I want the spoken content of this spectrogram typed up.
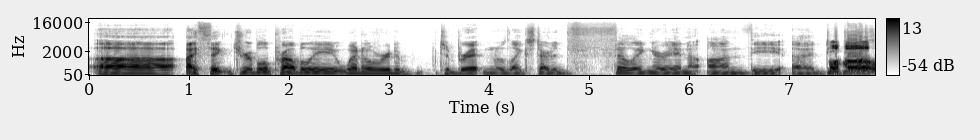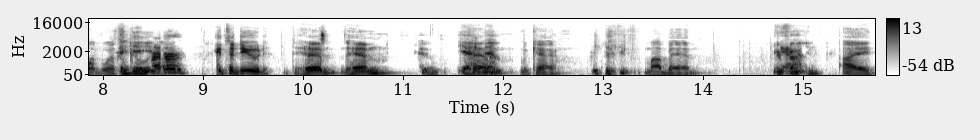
Uh, I think Dribble probably went over to to Brit and like started filling her in on the uh, details Oh. of what's Hey, going on. It's a dude. Him, him, Yeah, him. him. Okay, my bad. You're Yeah. fine. I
